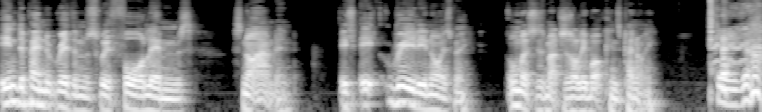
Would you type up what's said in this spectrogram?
independent rhythms with four limbs. It's not happening. It's, it really annoys me, almost as much as Ollie Watkins' penalty. There you go.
